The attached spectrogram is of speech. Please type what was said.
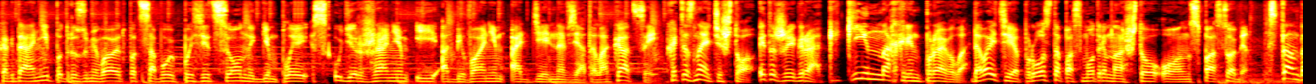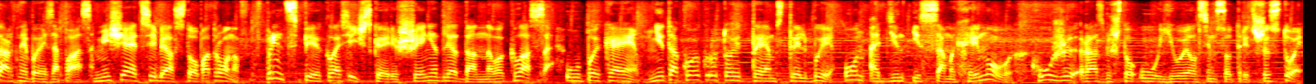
когда они подразумевают под собой позиционный геймплей с удержанием и отбиванием отдельно взятой локации? Хотя знаете что, это же игра, какие нахрен правила? Давайте просто посмотрим на что он способен. Стандартный боезапас вмещает в себя 100 патронов. В принципе, классическое решение для данного класса. У ПКМ не такой крутой темп стрельбы, он один из самых хреновых, хуже разве что у UL-736.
